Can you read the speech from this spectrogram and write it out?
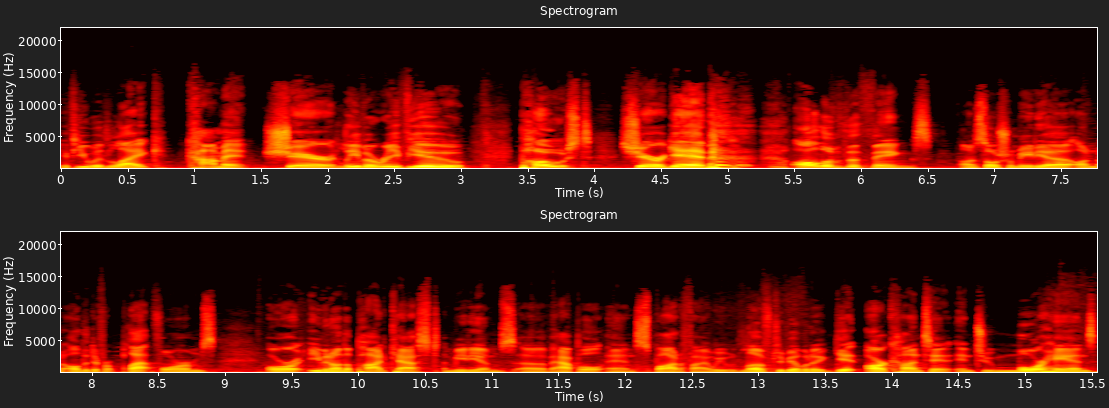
if you would like, comment, share, leave a review, post, share again, all of the things on social media, on all the different platforms, or even on the podcast mediums of Apple and Spotify. We would love to be able to get our content into more hands,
